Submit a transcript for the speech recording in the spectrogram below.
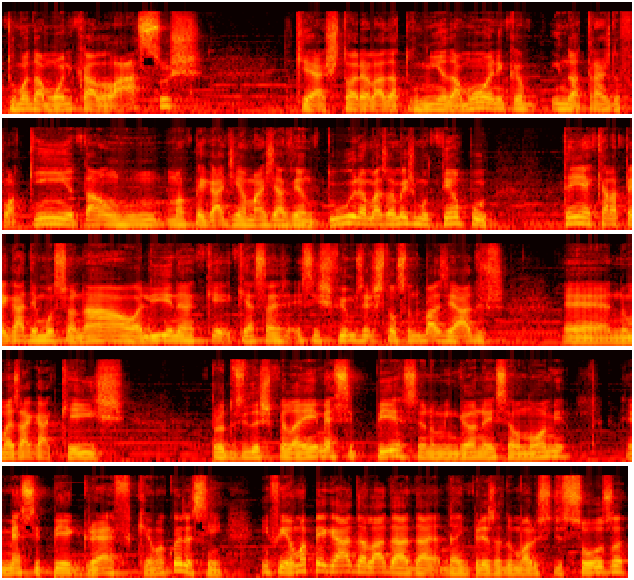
Turma da Mônica Laços, que é a história lá da turminha da Mônica, indo atrás do Floquinho, tá? Um, uma pegadinha mais de aventura, mas ao mesmo tempo tem aquela pegada emocional ali, né? Que, que esses filmes eles estão sendo baseados é, numas HQs produzidas pela MSP, se eu não me engano, esse é o nome. MSP Graphic, é uma coisa assim. Enfim, é uma pegada lá da, da, da empresa do Maurício de Souza,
